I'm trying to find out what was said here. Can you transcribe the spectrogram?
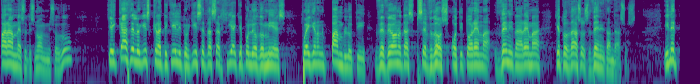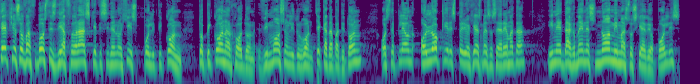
παρά μέσω της νόμιμης οδού και η κάθε λογής κρατική λειτουργεί σε δασαρχεία και πολεοδομίες που έγιναν πάμπλουτοι, βεβαιώνοντας ψευδός ότι το ρέμα δεν ήταν ρέμα και το δάσος δεν ήταν δάσος. Είναι τέτοιος ο βαθμός της διαφθοράς και της συνενοχής πολιτικών, τοπικών αρχόντων, δημόσιων λειτουργών και καταπατητών, ώστε πλέον ολόκληρες περιοχές μέσα σε ρέματα είναι ενταγμένες νόμιμα στο σχέδιο πόλης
